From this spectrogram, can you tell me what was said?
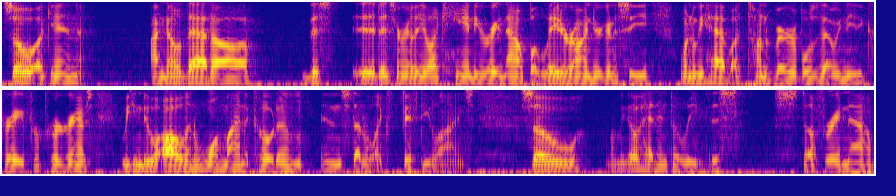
So again, I know that uh, this it isn't really like handy right now, but later on you're going to see when we have a ton of variables that we need to create for programs, we can do it all in one line of code in, instead of like 50 lines. So let me go ahead and delete this stuff right now.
